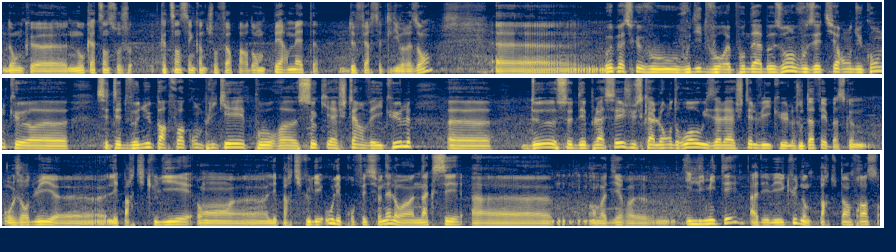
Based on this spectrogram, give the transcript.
Donc, nos 400 chauff- 450 chauffeurs pardon, permettent de faire cette livraison. Euh, Oui, parce que vous, vous dites vous répondez à besoin, vous étiez rendu compte que euh, c'était devenu parfois compliqué pour euh, ceux qui achetaient un véhicule de se déplacer jusqu'à l'endroit où ils allaient acheter le véhicule. Tout à fait, parce que aujourd'hui, euh, les particuliers, ont, euh, les particuliers ou les professionnels ont un accès, à, on va dire, euh, illimité à des véhicules, donc partout en France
